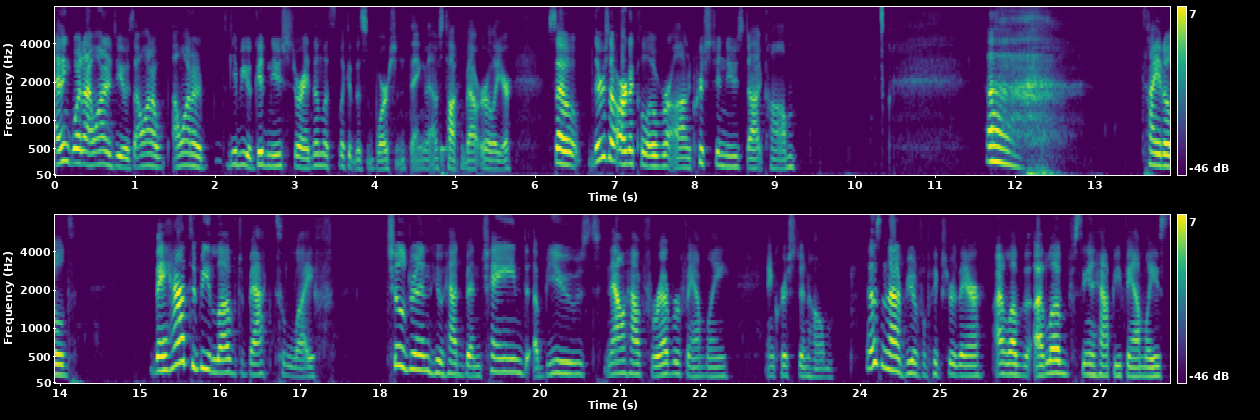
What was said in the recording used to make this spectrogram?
I think what I want to do is I want to I want to give you a good news story. Then let's look at this abortion thing that I was talking about earlier. So, there's an article over on christiannews.com uh, titled They Had to Be Loved Back to Life Children who had been chained, abused, now have forever family and Christian home. Isn't that a beautiful picture there? I love I love seeing happy families.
